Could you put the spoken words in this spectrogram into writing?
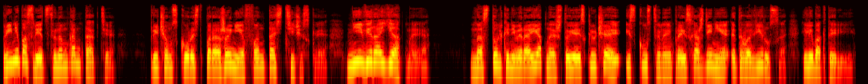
при непосредственном контакте, причем скорость поражения фантастическая, невероятная. Настолько невероятная, что я исключаю искусственное происхождение этого вируса или бактерии.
